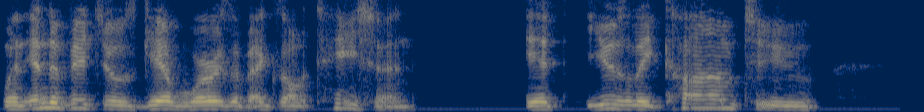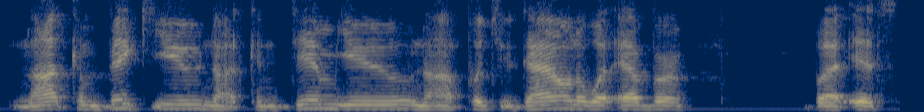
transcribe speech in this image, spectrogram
when individuals give words of exaltation, it usually come to not convict you, not condemn you, not put you down or whatever, but it's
